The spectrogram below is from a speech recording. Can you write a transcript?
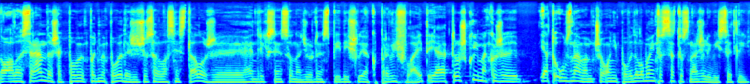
No ale sranda, však po, poďme povedať, že čo sa vlastne stalo, že Hendrik Stenson a Jordan Speed išli ako prvý flight. Ja trošku im akože, ja to uznávam, čo oni povedali, lebo oni to sa to snažili vysvetliť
